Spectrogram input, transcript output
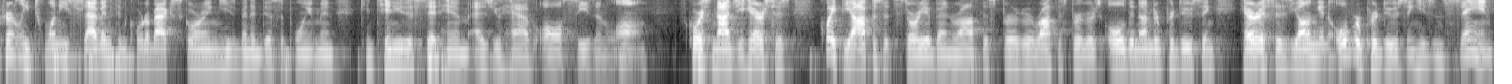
currently 27th in quarterback scoring. He's been a disappointment. Continue to sit him as you have all season long. Of course, Najee Harris is quite the opposite story of Ben Roethlisberger. Roethlisberger's old and underproducing. Harris is young and overproducing. He's insane.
